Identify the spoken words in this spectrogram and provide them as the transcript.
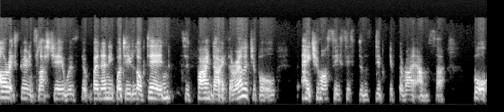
Our experience last year was that when anybody logged in to find out if they're eligible, HMRC systems did give the right answer. But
